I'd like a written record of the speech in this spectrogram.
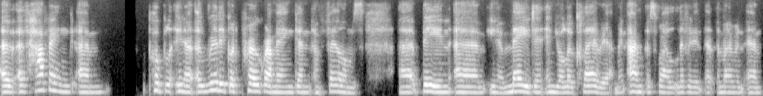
of, of having um, public, you know, a really good programming and, and films uh, being um, you know made in, in your local area. I mean, I'm as well living in, at the moment, um,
